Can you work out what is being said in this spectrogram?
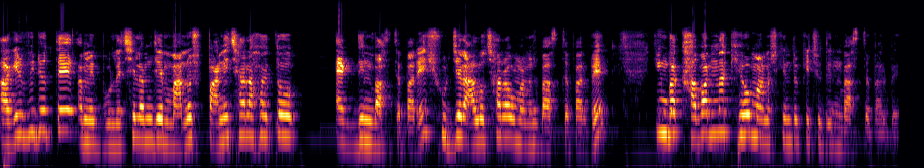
আগের ভিডিওতে আমি বলেছিলাম যে মানুষ পানি ছাড়া হয়তো একদিন বাঁচতে পারে, সূর্যের আলো ছাড়াও মানুষ বাঁচতে পারবে, কিংবা খাবার না খেয়েও মানুষ কিন্তু কিছুদিন বাঁচতে পারবে।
